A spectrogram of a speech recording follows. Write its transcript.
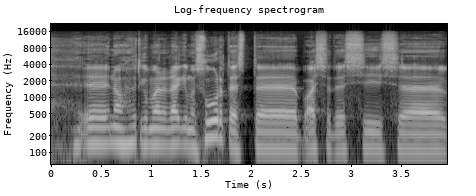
eh, noh, ütleme, me räägime suurtest eh, asjadest, siis äh,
